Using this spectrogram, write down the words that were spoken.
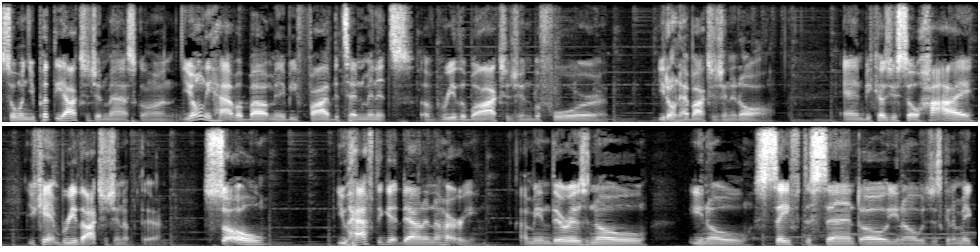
so when you put the oxygen mask on, you only have about maybe five to 10 minutes of breathable oxygen before you don't have oxygen at all. And because you're so high, you can't breathe oxygen up there. So you have to get down in a hurry. I mean, there is no, you know, safe descent. Oh, you know, we're just going to make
